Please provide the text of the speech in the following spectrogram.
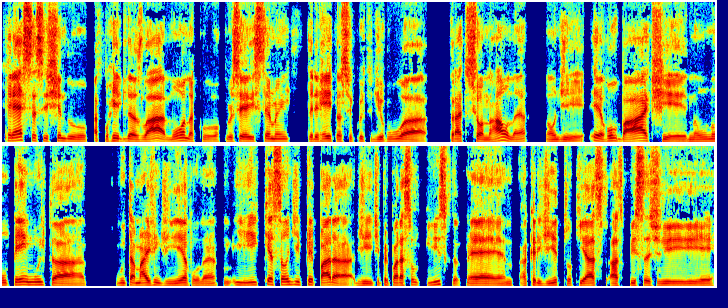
cresce assistindo as corridas lá, Mônaco, por ser extremamente estreita, circuito de rua tradicional, né? Onde errou, bate, não, não tem muita muita margem de erro, né? E questão de, prepara, de, de preparação física, é, acredito que as, as pistas de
